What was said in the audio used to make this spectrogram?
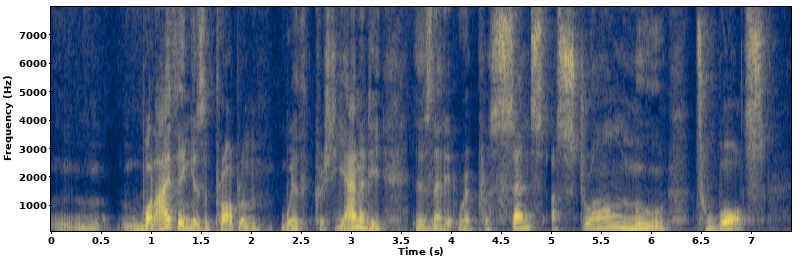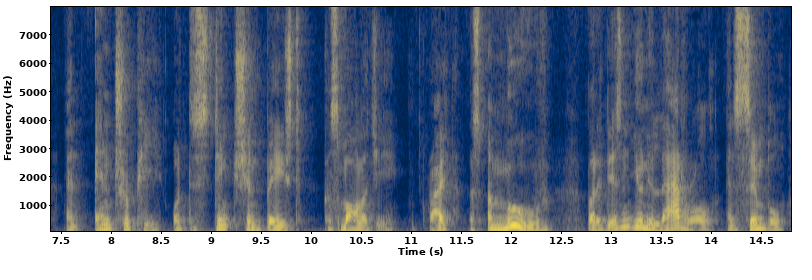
what I think is the problem with Christianity is that it represents a strong move towards an entropy or distinction based cosmology, right? A move, but it isn't unilateral and simple.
